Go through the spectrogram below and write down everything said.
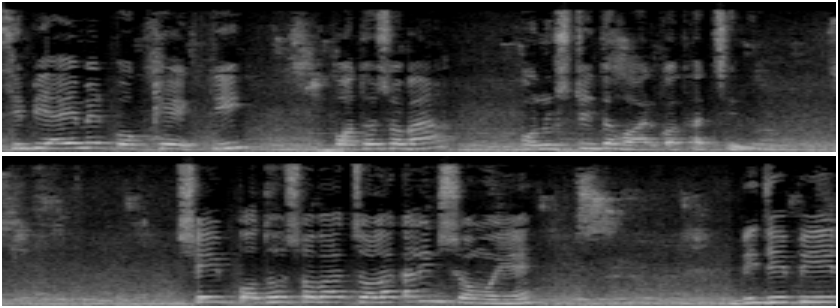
সিপিআইএম এর পক্ষে একটি পথসভা অনুষ্ঠিত হওয়ার কথা ছিল। সেই পথসভা চলাকালীন সময়ে বিজেপির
